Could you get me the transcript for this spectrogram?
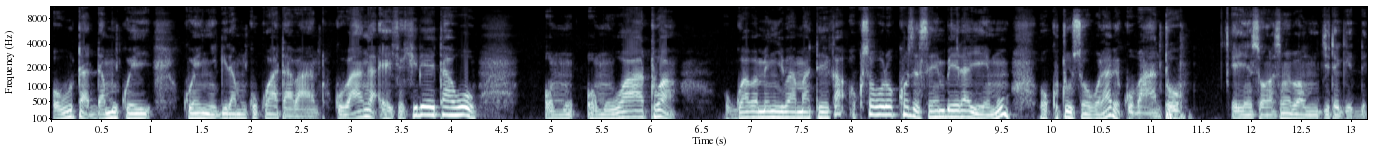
obutaddamu kwenyigira mu kukwata abantu kubanga ekyo kireetawo omuwaatwa omu ogw'abamenyi b'amateeka okusobola okukozesa embeera y'emu okutuusa obulabe ku bantu. Eyo ensonga sima ba mugitegedde.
